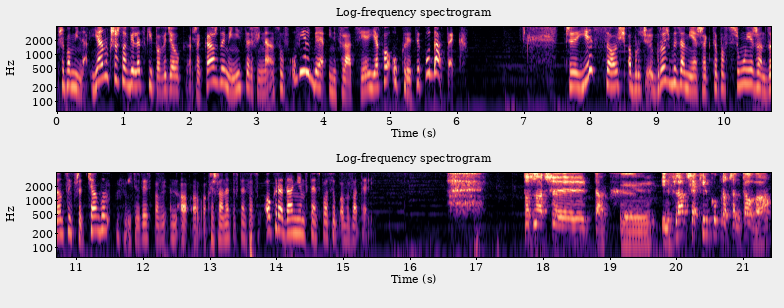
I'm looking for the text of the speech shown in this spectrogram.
Przypomina, Jan Krzysztof Bielecki powiedział, że każdy minister finansów uwielbia inflację jako ukryty podatek. Czy jest coś, oprócz groźby zamieszek, co powstrzymuje rządzących przed ciągłym, i tutaj jest określone to w ten sposób, okradaniem w ten sposób obywateli? To znaczy tak, y, inflacja kilkuprocentowa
